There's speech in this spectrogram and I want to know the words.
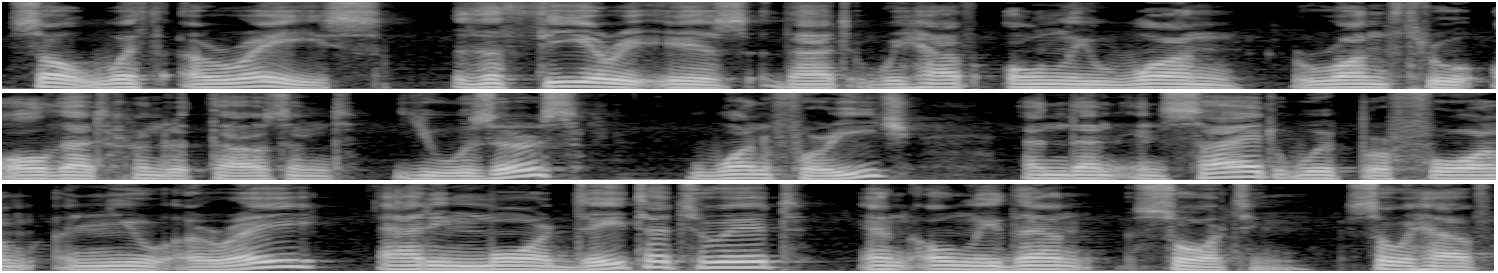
So with arrays, the theory is that we have only one run through all that 100,000 users, one for each, and then inside we perform a new array, adding more data to it, and only then sorting. So we have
